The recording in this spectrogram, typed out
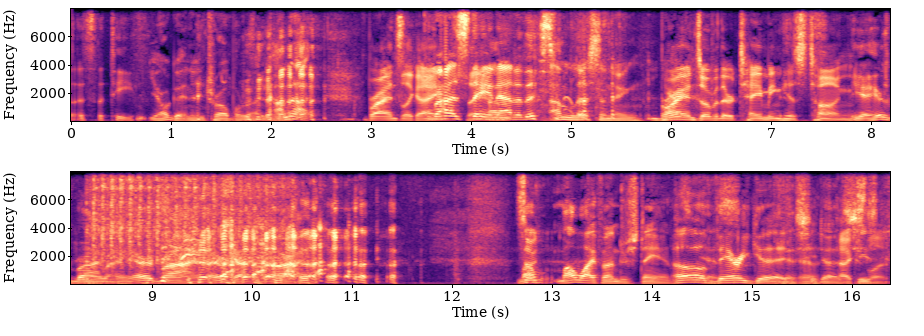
the it's the teeth. Y'all getting in trouble right now. I'm not. Brian's like, I ain't Brian's saying- staying out of this. I'm listening. Brian's over there taming his tongue. Yeah, here's Brian. right- There's Brian. Okay. All right. My, my wife understands. Oh, Yes. very good. Yes, she does. Excellent.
